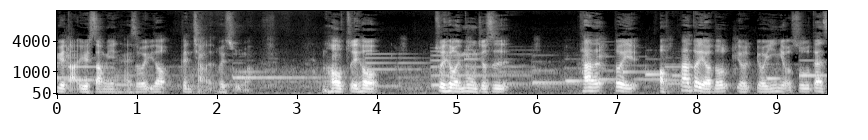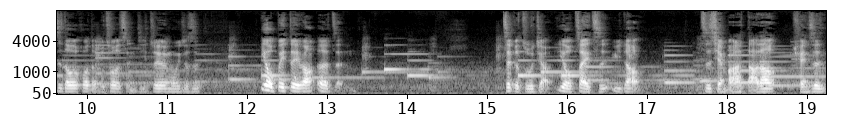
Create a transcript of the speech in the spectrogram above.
越打越上面还是会遇到更强的人会输嘛，然后最后。最后一幕就是他的队哦，他的队友都有有赢有输，但是都获得不错的成绩。最后一幕就是又被对方二整，这个主角又再次遇到之前把他打到全身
